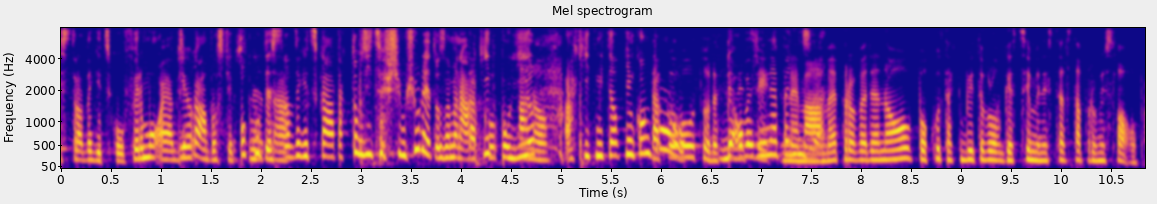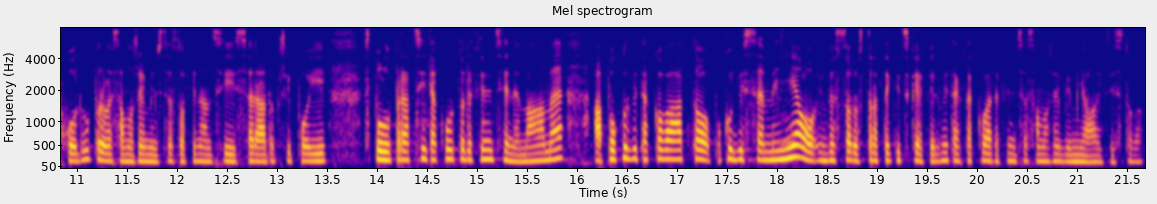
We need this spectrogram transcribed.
strategickou firmou a jak jo, říkám, prostě pokud tak. je strategická, tak to vzít se vším všude, to znamená tak, chtít podíl ano. a chtít mít nad tím kontrolu. Jde o veřejné peníze. Nemáme provedenou, pokud tak by to bylo v gesci ministerstva průmyslu a obchodu, protože samozřejmě ministerstvo financí se rádo připojí spoluprací, takovou definici nemáme a pokud by takováto, pokud by se mělo investovat do strategické firmy, tak taková definice samozřejmě by měla existovat.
